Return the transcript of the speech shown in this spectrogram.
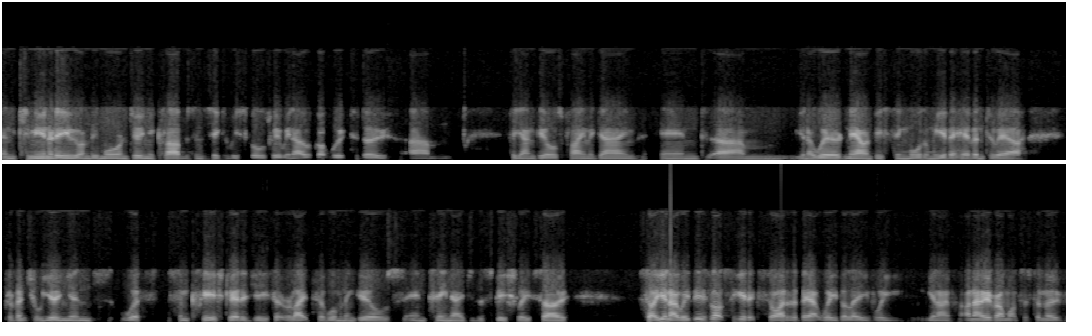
in community. We want to do more in junior clubs and secondary schools where we know we've got work to do. Um, for young girls playing the game, and um, you know we're now investing more than we ever have into our provincial unions with some clear strategies that relate to women and girls and teenagers especially. So, so you know, we, there's lots to get excited about. We believe we, you know, I know everyone wants us to move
